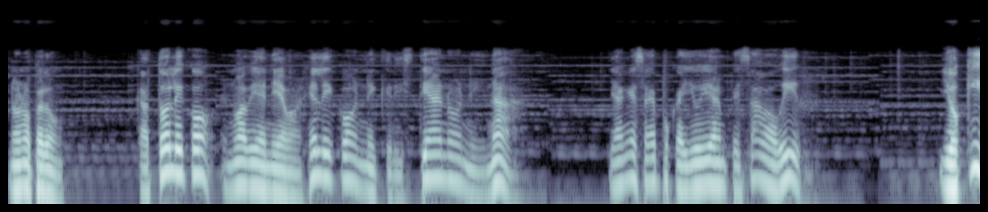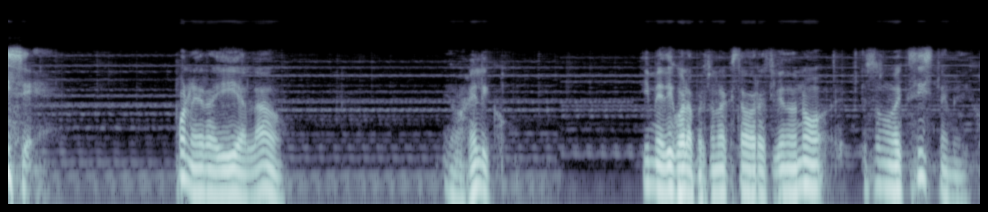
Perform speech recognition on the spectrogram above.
no, no, perdón, católico, no había ni evangélico, ni cristiano, ni nada. Ya en esa época yo ya empezaba a oír. Yo quise poner ahí al lado evangélico. Y me dijo la persona que estaba recibiendo, no, eso no existe, me dijo.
